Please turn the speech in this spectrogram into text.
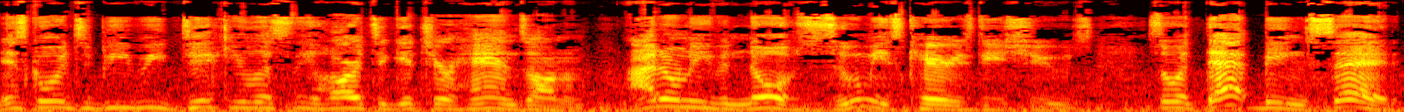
it's going to be ridiculously hard to get your hands on them. I don't even know if Zumiez carries these shoes. So with that being said,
